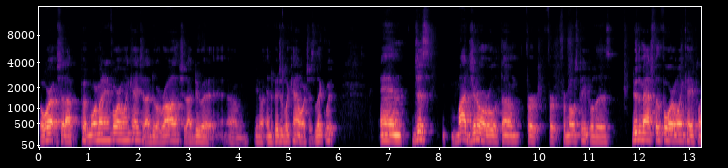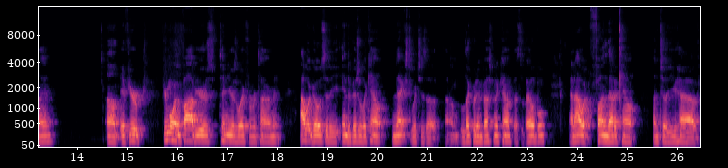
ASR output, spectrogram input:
but where should I put more money in 401k? Should I do a Roth? Should I do a, um, you know, individual account, which is liquid?" And just my general rule of thumb for for for most people is do the match for the 401k plan. Um, if you're if you're more than five years, 10 years away from retirement, I would go to the individual account next, which is a um, liquid investment account that's available. And I would fund that account until you have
